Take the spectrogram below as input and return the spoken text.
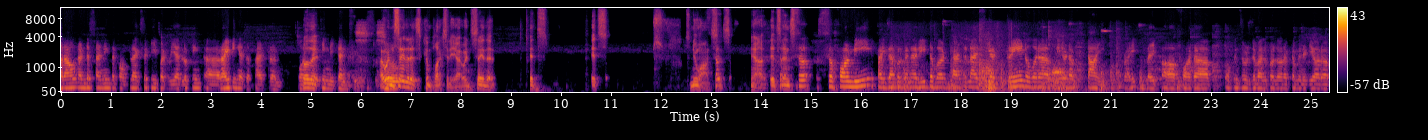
around understanding the complexity, but we are looking, uh, writing as a pattern. Was Well, the- making me confused. I wouldn't say that it's complexity. I would say that it's, it's, it's nuance. So- It's, yeah, it's, and So, so for me, for example, when I read the word pattern, I see a trend over a period of time, right? Like uh, for uh, open source developers or a community or a,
